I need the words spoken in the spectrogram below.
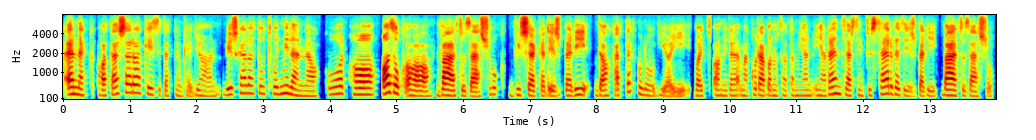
Ennek hatására készítettünk egy olyan vizsgálatot, hogy mi lenne akkor, ha azok a változások viselkedésbeli, de akár technológiai, vagy amire már korábban utaltam, ilyen, ilyen rendszer szintű szervezésbeli változások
